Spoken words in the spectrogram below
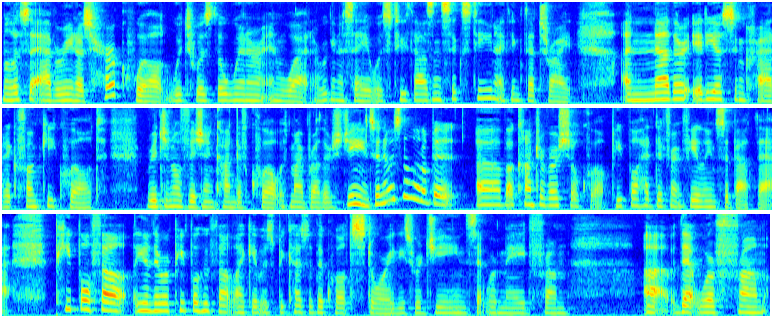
Melissa Averinos. Her quilt, which was the winner in what? Are we going to say it was 2016? I think that's right. Another idiosyncratic, funky quilt, original vision kind of quilt with my brother's jeans. And it was a little bit of a controversial quilt. People had different feelings about that. People felt, you know, there were people who felt like it was because of the quilt story. These were jeans that were made from, uh, that were from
